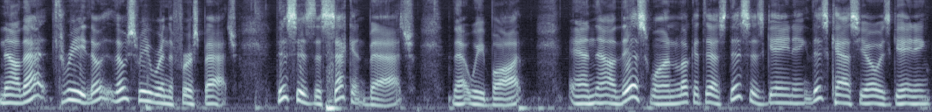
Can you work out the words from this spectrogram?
Now that three, those, those three were in the first batch. This is the second batch that we bought. And now this one, look at this. This is gaining, this Casio is gaining,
